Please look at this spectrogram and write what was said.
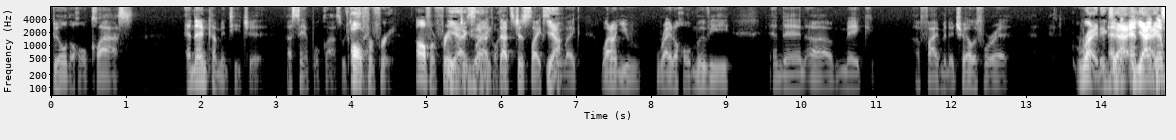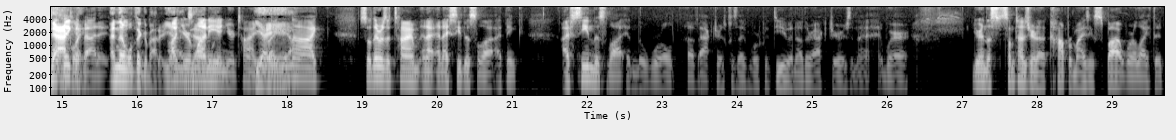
build a whole class and then come and teach it a sample class, which is All like- for free. all for free. Yeah, which is exactly. like that's just like saying Yeah. like why don't you write a whole movie and then uh, make a five minute trailer for it Right. Exactly. and- yeah. and then we'll exactly. think about it. And then we'll think about it. Yeah. on your exactly. money and your time. Yeah, You're yeah, like, yeah. Nah, I... So there was a time, and I and I see this a lot. I think I've seen this a lot in the world of actors because I've worked with you and other actors, and I, where you're in the sometimes you're in a compromising spot where like the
